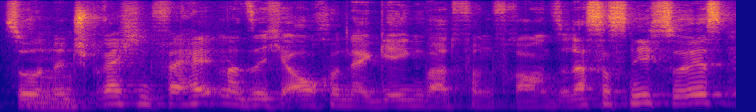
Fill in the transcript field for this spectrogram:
So, und entsprechend verhält man sich auch in der Gegenwart von Frauen. So, dass das nicht so ist,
